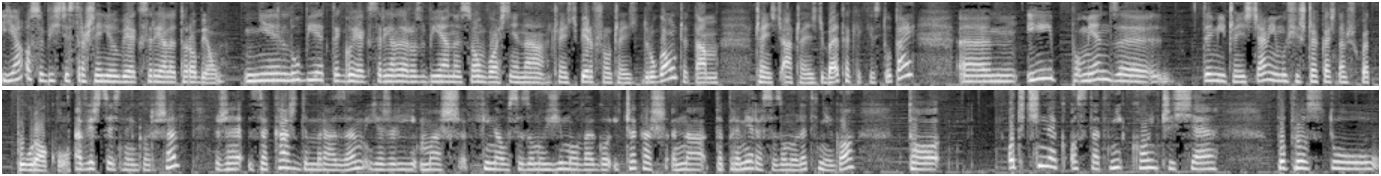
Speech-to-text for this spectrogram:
Ja osobiście strasznie nie lubię, jak seriale to robią. Nie lubię tego, jak seriale rozbijane są właśnie na część pierwszą, część drugą, czy tam część A, część B, tak jak jest tutaj. I pomiędzy tymi częściami musisz czekać na przykład pół roku. A wiesz, co jest najgorsze? Że za każdym razem, jeżeli masz finał sezonu zimowego i czekasz na tę premierę sezonu letniego, to odcinek ostatni kończy się po prostu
